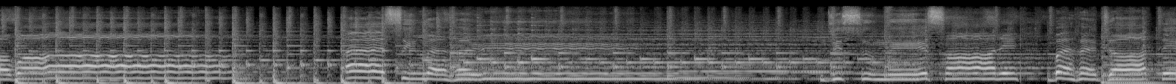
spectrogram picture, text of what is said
हवा। ऐसी लहर जिसमें सारे बह जाते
